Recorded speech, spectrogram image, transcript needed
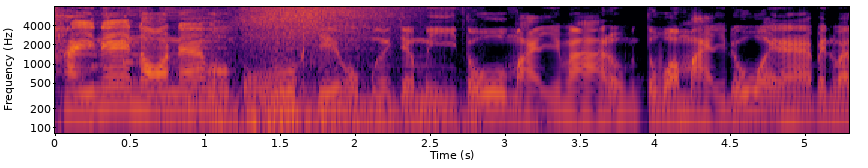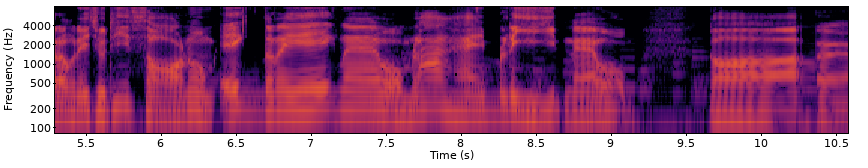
ภัยแน่นอนนะผมโอเคผมเหมือนจะมีตู้ใหม่มาผมตัวใหม่ด้วยนะฮะเป็นวาโลคนนี้ชุดที่2นะผมเอ็กเดรกนะผมร่างไฮบริดนะผมก็เออ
